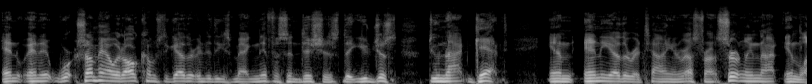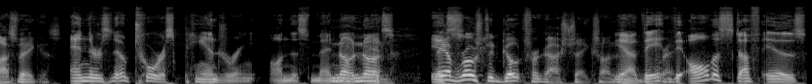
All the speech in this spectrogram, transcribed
and and it somehow it all comes together into these magnificent dishes that you just do not get in any other Italian restaurant. Certainly not in Las Vegas. and there's no tourist pandering on this menu. No, none. It's, they have roasted goat for gosh sakes on. Yeah, menu, they, right? they all the stuff is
